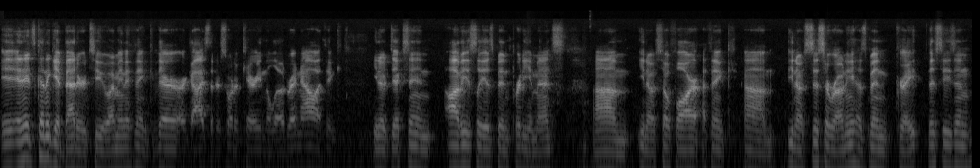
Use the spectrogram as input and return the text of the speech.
it, and it's going to get better too. I mean, I think there are guys that are sort of carrying the load right now. I think, you know, Dixon obviously has been pretty immense. Um, you know, so far, I think, um, you know, Cicerone has been great this season.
